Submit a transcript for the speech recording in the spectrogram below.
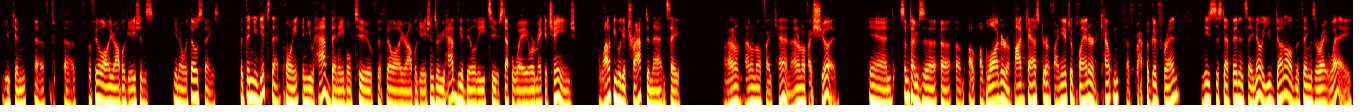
you can uh, f- uh, fulfill all your obligations, you know, with those things. But then you get to that point and you have been able to fulfill all your obligations, or you have the ability to step away or make a change. A lot of people get trapped in that and say, "But I don't, I don't know if I can. I don't know if I should." And sometimes a, a, a, a blogger, a podcaster, a financial planner, an accountant, a, a good friend needs to step in and say, no, you've done all the things the right way.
